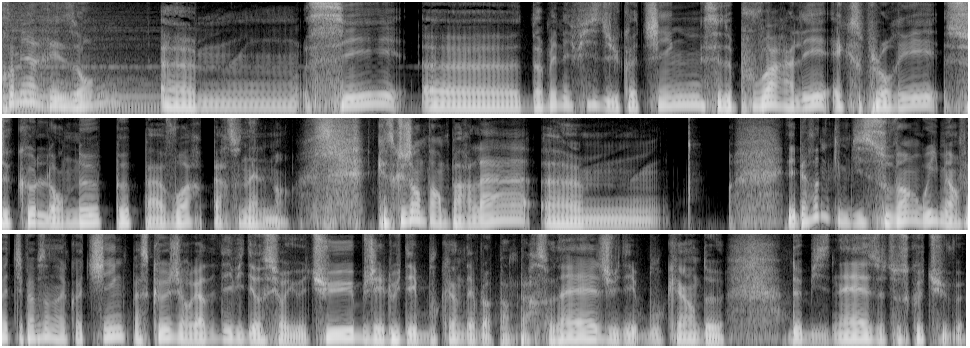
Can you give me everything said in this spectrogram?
Première raison, euh, c'est euh, d'un bénéfice du coaching, c'est de pouvoir aller explorer ce que l'on ne peut pas voir personnellement. Qu'est-ce que j'entends par là? Euh, il y a des personnes qui me disent souvent, oui, mais en fait, j'ai pas besoin d'un coaching parce que j'ai regardé des vidéos sur YouTube, j'ai lu des bouquins de développement personnel, j'ai lu des bouquins de, de business, de tout ce que tu veux.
